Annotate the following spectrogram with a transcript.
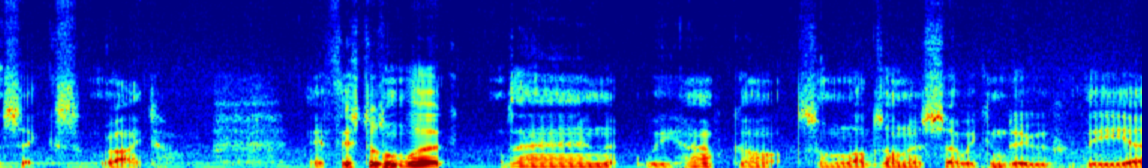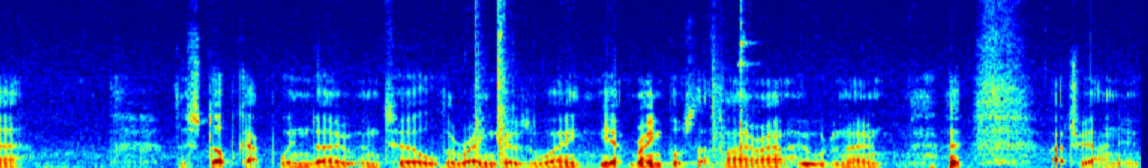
six. Right. If this doesn't work then we have got some logs on us so we can do the uh, the stopgap window until the rain goes away. Yep rain puts that fire out. Who would have known? Actually I knew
